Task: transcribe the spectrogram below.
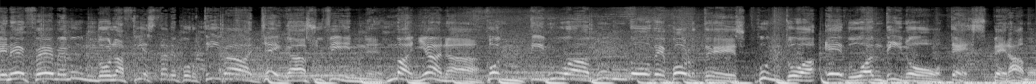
En FM Mundo la fiesta deportiva llega a su fin. Mañana continúa Mundo Deportes junto a Edu Andino. Te esperamos.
